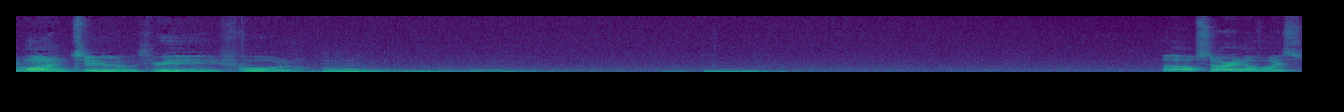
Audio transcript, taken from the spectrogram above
Right, one, two, three, four. Oh, sorry, no voice.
